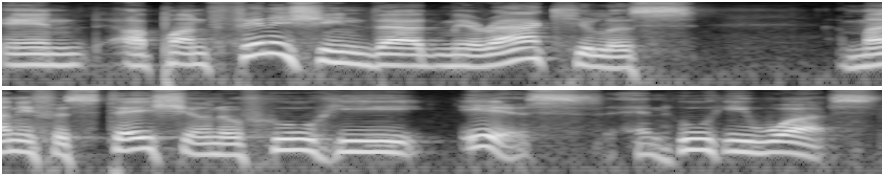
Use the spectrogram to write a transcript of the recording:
And upon finishing that miraculous manifestation of who he is and who he was,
